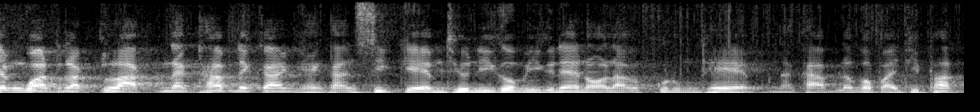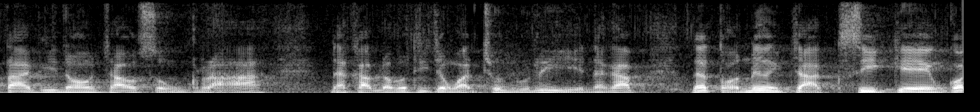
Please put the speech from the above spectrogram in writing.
จังหวัดหลักๆนะครับในการแข่งขันซีเกมที่วันนี้ก็มีแน่นอนแล้วก็กรุงเทพนะครับแล้วก็ไปที่ภาคใต้พี่น้องชาวสงขลานะครับแล้วก็ที่จังหวัดชนบุรีนะครับและต่อเนื่องจากซีเกมก็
